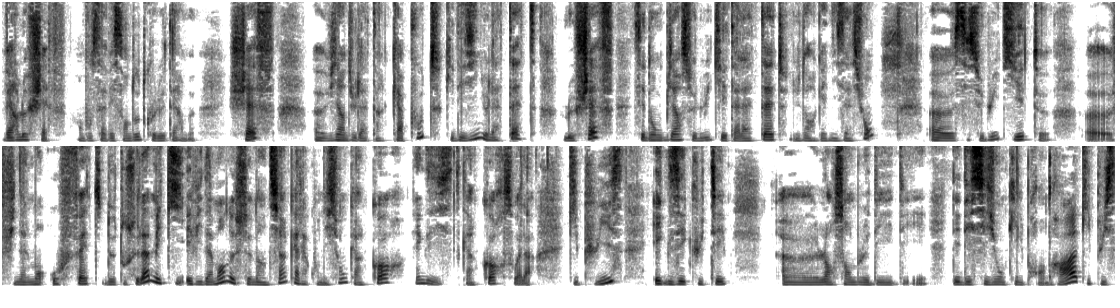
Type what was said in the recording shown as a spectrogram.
vers le chef. Vous savez sans doute que le terme chef euh, vient du latin caput qui désigne la tête. Le chef, c'est donc bien celui qui est à la tête d'une organisation, euh, c'est celui qui est euh, finalement au fait de tout cela, mais qui évidemment ne se maintient qu'à la condition qu'un corps existe, qu'un corps soit là, qui puisse exécuter l'ensemble des, des décisions qu'il prendra, qui puisse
